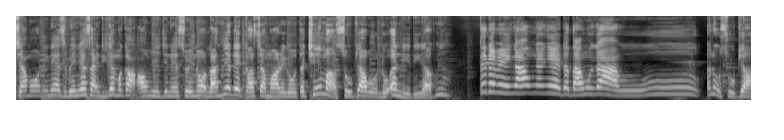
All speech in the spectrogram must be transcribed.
ဆရာမော်အနေနဲ့သပင်ရက်ဆိုင်ဒီတက်မကအောင်မြင်ခြင်းနဲ့ဆိုရင်တော့လာညှက်တဲ့ customer တွေကိုတချင်းမှဆိုပြဖို့လိုအပ်နေသေးတာခင်ဗျာတဲ့တဲ့မင်းကောင်းငငယ်တတောင်းဝင်ကဘူးအဲ့လိုဆိုပြရ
